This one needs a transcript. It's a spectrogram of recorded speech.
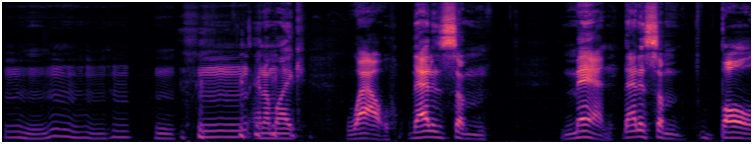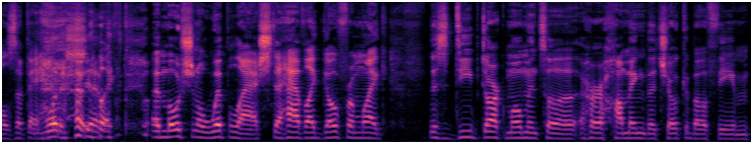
hmm, hmm, and I'm like, wow, that is some man, that is some balls that they What a have, like emotional whiplash to have like go from like this deep dark moment to her humming the chocobo theme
